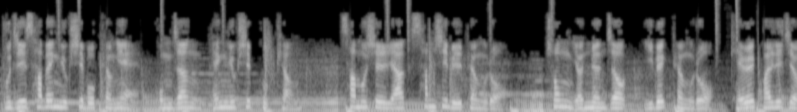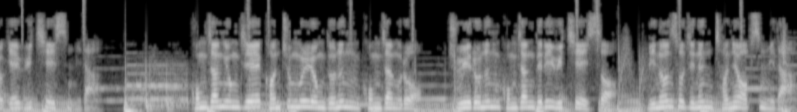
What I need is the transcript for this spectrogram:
부지 465평에 공장 169평, 사무실 약 31평으로 총 연면적 200평으로 계획 관리 지역에 위치해 있습니다. 공장 용지의 건축물 용도는 공장으로 주위로는 공장들이 위치해 있어 민원 소지는 전혀 없습니다.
